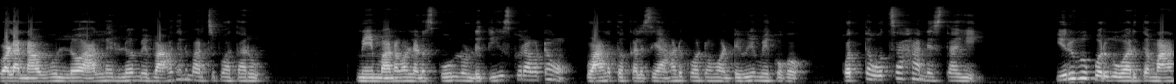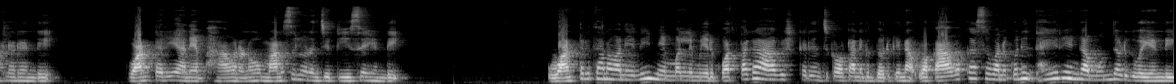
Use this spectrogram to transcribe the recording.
వాళ్ళ నవ్వుల్లో అల్లరిలో మీ బాధను మర్చిపోతారు. మీ మనవాళ్ళను స్కూల్ నుండి తీసుకురావటం వాళ్ళతో కలిసి ఆడుకోవటం వంటివి మీకు ఒక కొత్త ఉత్సాహాన్ని ఇస్తాయి ఇరుగు పొరుగు వారితో మాట్లాడండి. ఒంటరి అనే భావనను మనసులో నుంచి తీసేయండి. ఒంటరితనం అనేది మిమ్మల్ని మీరు కొత్తగా ఆవిష్కరించుకోవటానికి దొరికిన ఒక అవకాశం అనుకుని ధైర్యంగా ముందడుగు వేయండి.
